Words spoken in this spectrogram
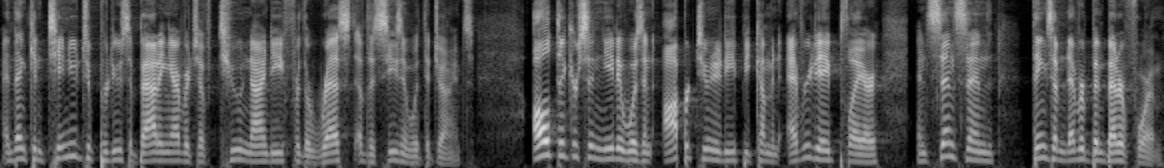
and then continued to produce a batting average of 290 for the rest of the season with the Giants. All Dickerson needed was an opportunity to become an everyday player, and since then, things have never been better for him.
